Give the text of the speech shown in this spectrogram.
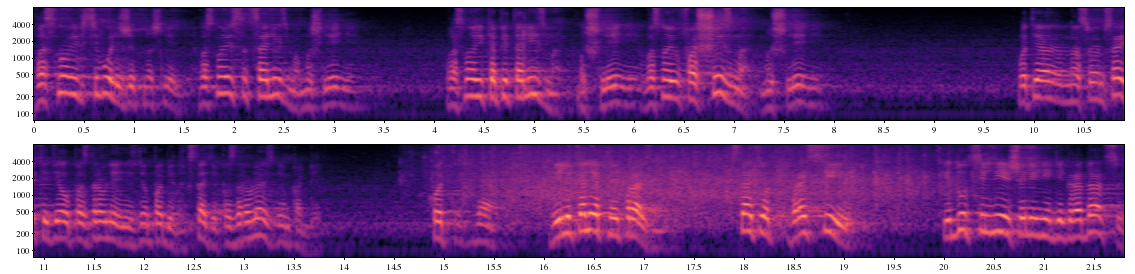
В основе всего лежит мышление. В основе социализма – мышление. В основе капитализма – мышление. В основе фашизма – мышление. Вот я на своем сайте делал поздравления с Днем Победы. Кстати, поздравляю с Днем Победы. Хоть, да, великолепный праздник. Кстати, вот в России идут сильнейшие линии деградации,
